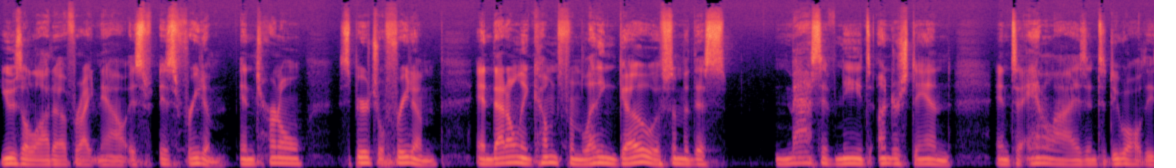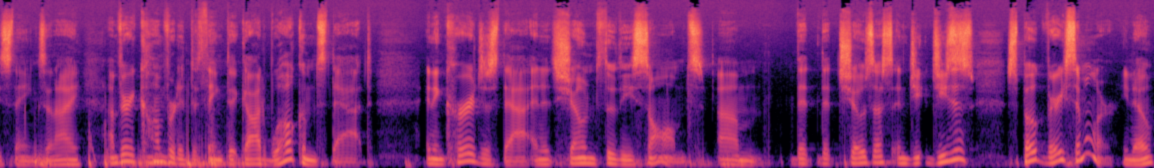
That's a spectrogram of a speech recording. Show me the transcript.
use a lot of right now is, is freedom, internal spiritual freedom. And that only comes from letting go of some of this massive needs, understand and to analyze and to do all these things. And I, I'm very comforted to think that God welcomes that and encourages that. And it's shown through these Psalms um, that, that shows us. And G- Jesus spoke very similar, you know,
